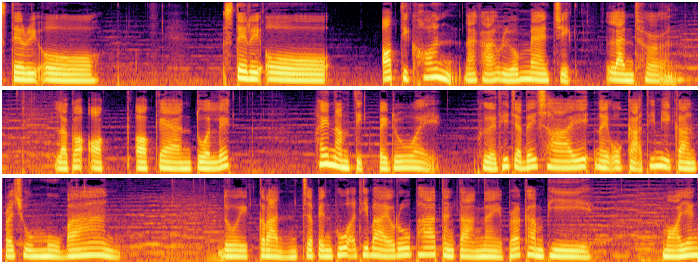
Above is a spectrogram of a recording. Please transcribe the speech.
stereo stereopticon นะคะหรือว่า Magic Lantern แล้วก็ออร์ออร์แกนตัวเล็ก ให้นำติดไปด้วย เผื่อที่จะได้ใช้ในโอกาสที่มีการประชุมหมู่บ้าน โดยกลั่นจะเป็นผู้อธิบายรูปภาพต่างๆ ในพระคัมภีร์ หมอยัง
